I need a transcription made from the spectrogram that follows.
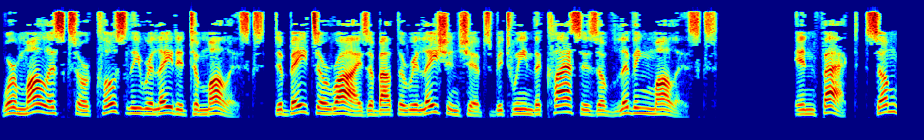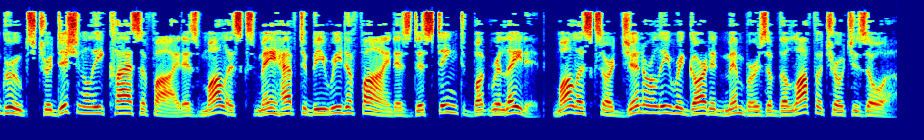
were mollusks or closely related to mollusks, debates arise about the relationships between the classes of living mollusks. In fact, some groups traditionally classified as mollusks may have to be redefined as distinct but related. Mollusks are generally regarded members of the Lophotrochozoa,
